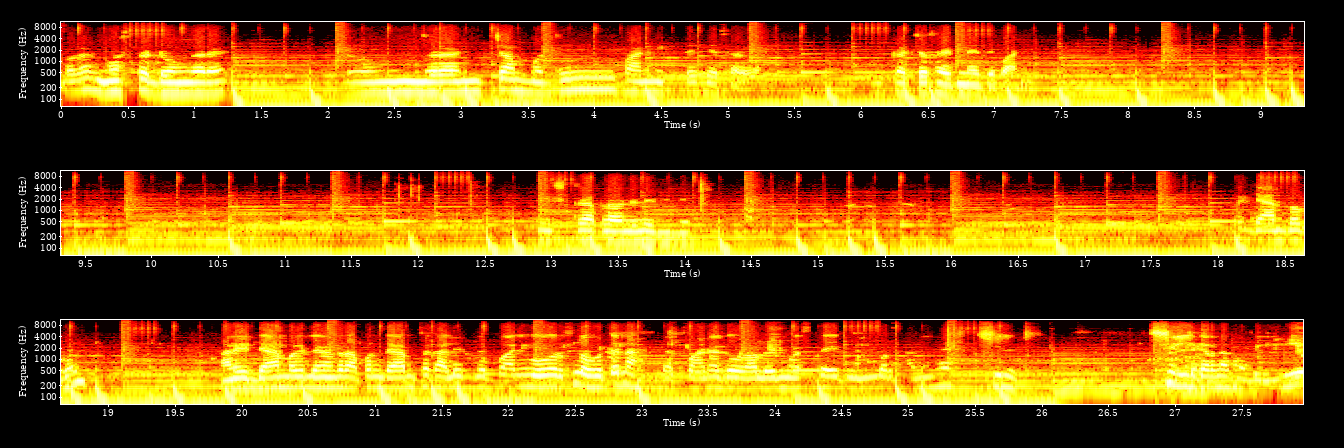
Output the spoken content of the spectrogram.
बघा मस्त डोंगर आहे. डोंगरांच्या मधून पाणी निघतं हे सर्व. इकडच्या साईडने येते पाणी. स्ट्रॅप लावलेले दिले डॅम बघून. आणि डॅम बघितल्यानंतर आपण डॅमचं खाली पाणी ओव्हरफ्लो होतं ना त्या पाण्याजवळ आलोय मस्त एक नंबर आणि शिल्ड शिल्ड करण्यासाठी.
